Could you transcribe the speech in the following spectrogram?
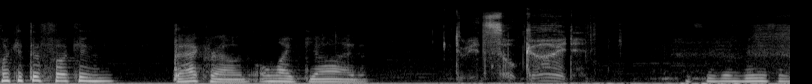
Look at the fucking background. Oh my god. Dude, it's so good. This is amazing.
